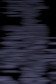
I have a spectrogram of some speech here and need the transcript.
you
